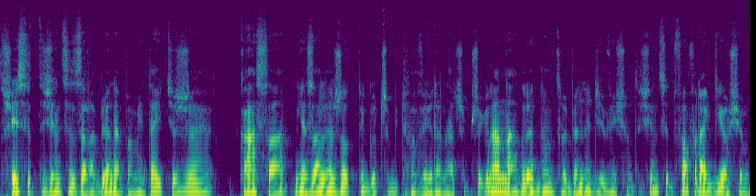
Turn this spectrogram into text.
600 tysięcy zarobione, pamiętajcie, że kasa nie zależy od tego, czy bitwa wygrana, czy przegrana. Dreadnought zrobione 90 tysięcy, dwa fragi, 8,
